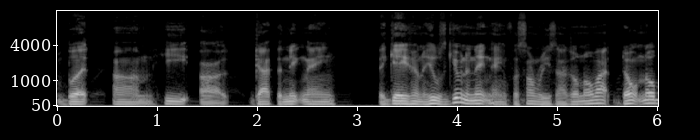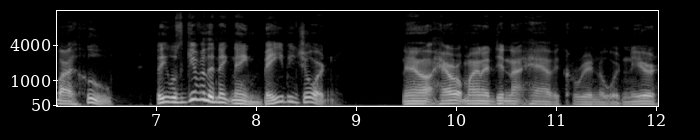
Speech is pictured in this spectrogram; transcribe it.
but um, he uh, got the nickname. They gave him. He was given a nickname for some reason. I don't know about don't know by who, but he was given the nickname Baby Jordan. Now Harold Miner did not have a career nowhere near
